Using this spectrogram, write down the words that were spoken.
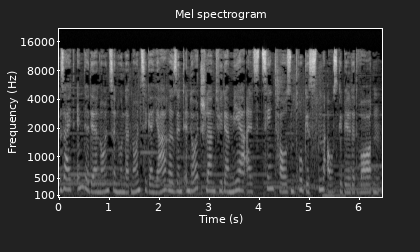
Seit Ende der 1990er Jahre sind in Deutschland wieder mehr als 10.000 Drogisten ausgebildet worden.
